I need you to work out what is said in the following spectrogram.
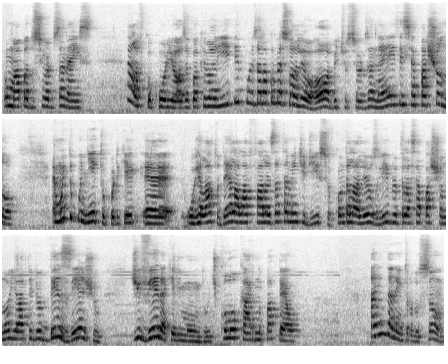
o mapa do Senhor dos Anéis. Ela ficou curiosa com aquilo ali e depois ela começou a ler O Hobbit, O Senhor dos Anéis e se apaixonou. É muito bonito porque é, o relato dela ela fala exatamente disso. Quando ela lê os livros, ela se apaixonou e ela teve o desejo de ver aquele mundo, de colocar no papel. Ainda na introdução,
